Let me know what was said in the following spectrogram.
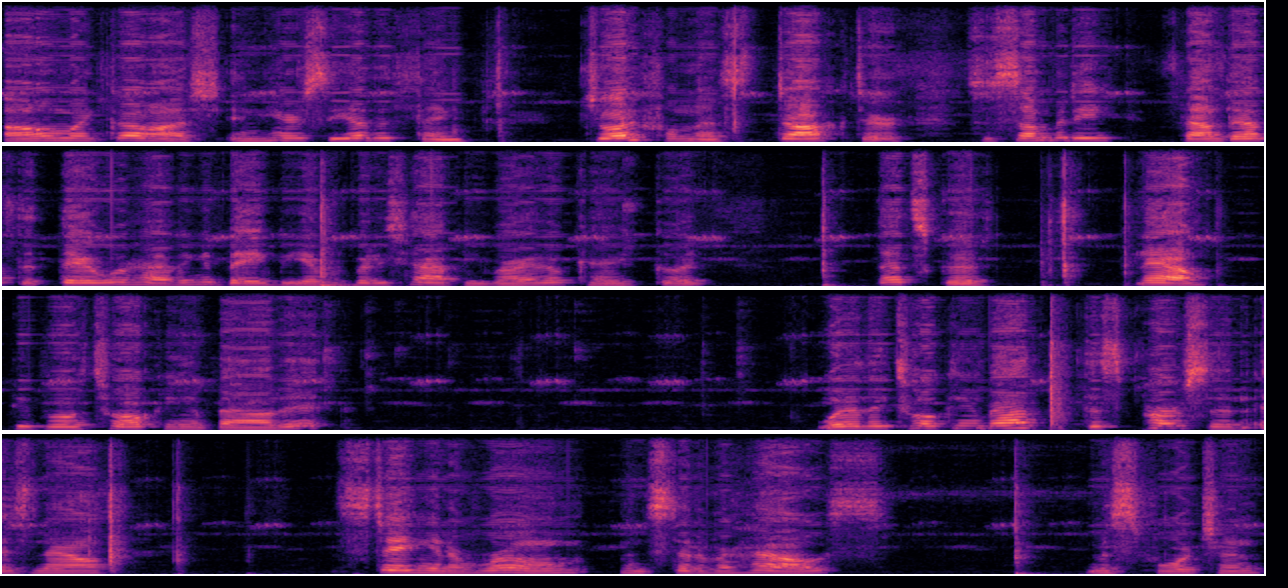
Oh my gosh. And here's the other thing. Joyfulness, doctor. So somebody found out that they were having a baby. Everybody's happy, right? Okay, good. That's good. Now, people are talking about it. What are they talking about? This person is now staying in a room instead of a house. Misfortune.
